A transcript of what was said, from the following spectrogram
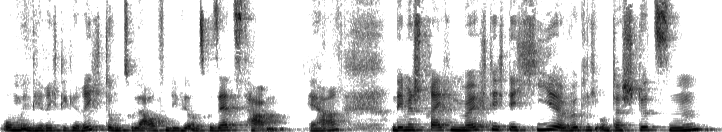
um in die richtige Richtung zu laufen, die wir uns gesetzt haben. Ja. Und dementsprechend möchte ich dich hier wirklich unterstützen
